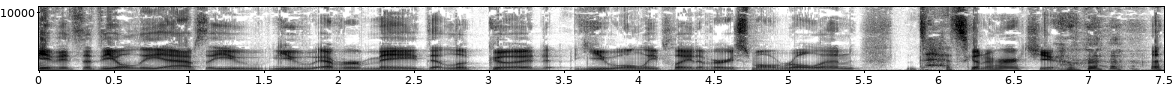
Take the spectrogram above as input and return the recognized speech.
if it's that the only apps that you you ever made that look good, you only played a very small role in, that's going to hurt you.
